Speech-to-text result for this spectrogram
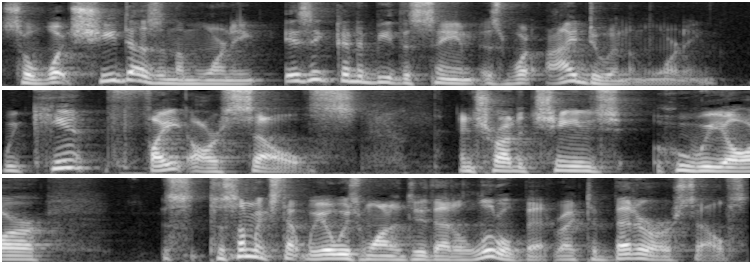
So, what she does in the morning isn't going to be the same as what I do in the morning. We can't fight ourselves and try to change who we are. To some extent, we always want to do that a little bit, right, to better ourselves.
